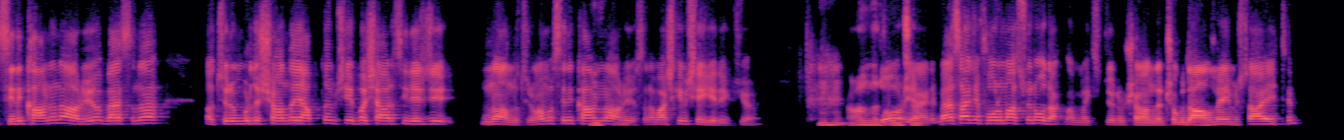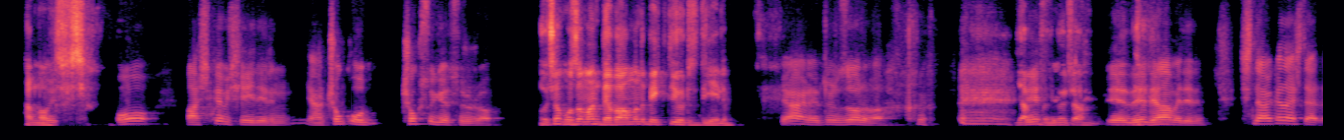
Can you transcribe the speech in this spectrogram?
senin karnın ağrıyor. Ben sana atıyorum burada şu anda yaptığım şey baş ağrısı ilacını anlatıyorum ama senin karnın ağrıyor. Sana başka bir şey gerekiyor. Anladım Zor hocam. yani. Ben sadece formasyona odaklanmak istiyorum şu anda. Çok dağılmaya müsaitim. Tamam O. O başka bir şeylerin yani çok o çok su götürür o. Hocam o zaman devamını bekliyoruz diyelim. Yani çok zor o. Yapmayın hocam. e, de- devam edelim. Şimdi arkadaşlar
